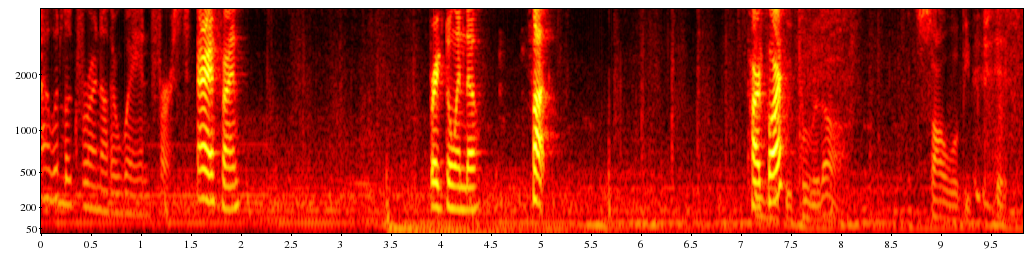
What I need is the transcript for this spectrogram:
I would look for another way in first. Alright, fine. Break the window. Fuck. Parkour? If we pull it off, Saul will be pissed.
